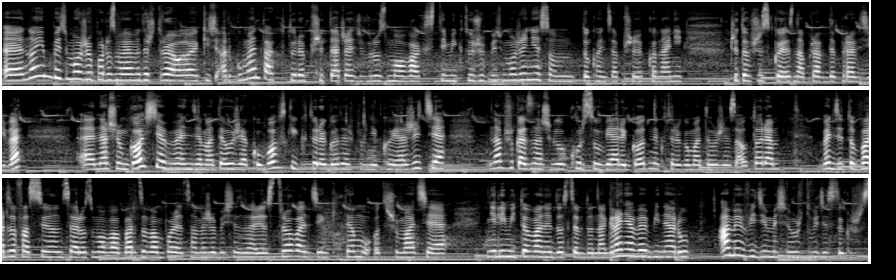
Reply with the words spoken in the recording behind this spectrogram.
E, No i być może porozmawiamy też trochę o jakichś argumentach, które przytaczać w rozmowach z tymi, którzy być może nie są do końca przekonani, czy to wszystko jest naprawdę prawdziwe. E, Naszym gościem będzie Mateusz Jakubowski, którego też pewnie kojarzycie, na przykład z naszego kursu Wiarygodny, którego Mateusz jest autorem. Będzie to bardzo fascynująca rozmowa, bardzo Wam polecamy, żeby się zarejestrować. Dzięki temu otrzymacie nielimitowany dostęp do nagrania webinaru, a my widzimy się już 26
